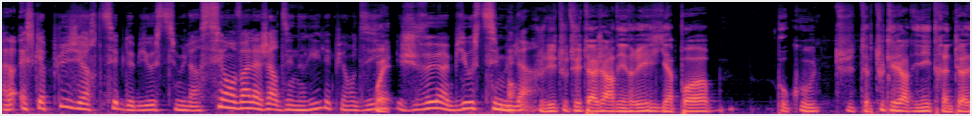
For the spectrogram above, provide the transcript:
Alors, est-ce qu'il y a plusieurs types de biostimulants? Si on va à la jardinerie, et puis on dit, Oui. je veux un Bon, biostimulant. je dis tout de suite à la jardinerie, il n'y a pas beaucoup. tout- toutes les jardiniers traînent pas-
